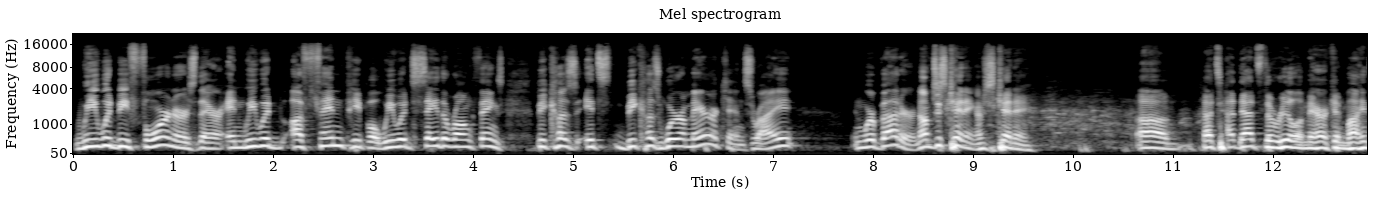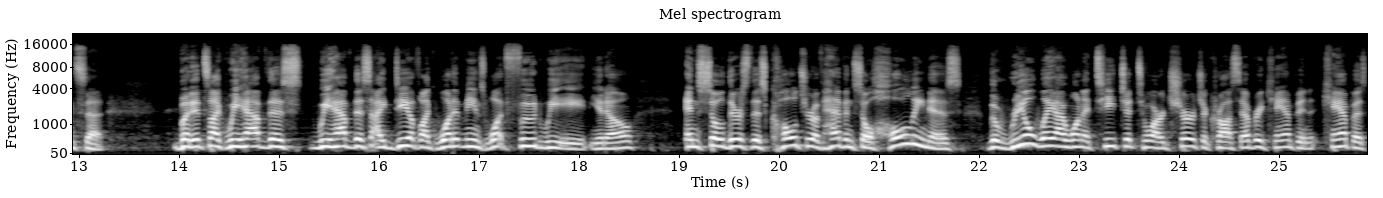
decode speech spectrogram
we would be foreigners there and we would offend people. We would say the wrong things because it's because we're Americans, right? And we're better. No, I'm just kidding. I'm just kidding. Um, that's, that's the real American mindset but it's like we have this we have this idea of like what it means what food we eat you know? And so there's this culture of heaven. So holiness the real way i want to teach it to our church across every camp campus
